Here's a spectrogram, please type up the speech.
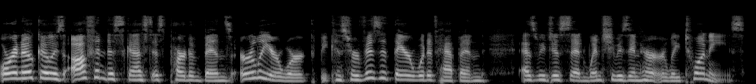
Oroonoko is often discussed as part of Behn's earlier work because her visit there would have happened, as we just said, when she was in her early 20s.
